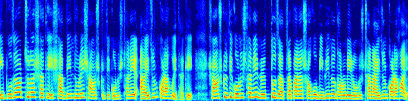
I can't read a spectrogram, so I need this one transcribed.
এই পূজা অর্চনার সাথে সাত দিন ধরে সাংস্কৃতিক অনুষ্ঠানের আয়োজন করা হয়ে থাকে। সাংস্কৃতিক অনুষ্ঠানে নৃত্য যাত্রাপালা সহ বিভিন্ন ধরনের অনুষ্ঠান আয়োজন করা হয়।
